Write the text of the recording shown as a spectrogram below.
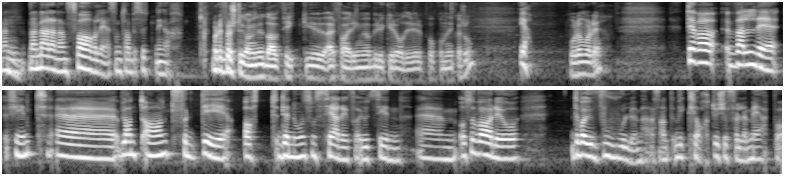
Men, mm. men være den ansvarlige som tar beslutninger. Var det første gang du da fikk erfaring med å bruke rådgivere på kommunikasjon? Ja. Hvordan var det? Det var veldig fint, eh, annet fordi at det er noen som ser deg fra utsiden. Eh, og så var det jo det var jo volum her. Sant? Vi klarte jo ikke å følge med på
